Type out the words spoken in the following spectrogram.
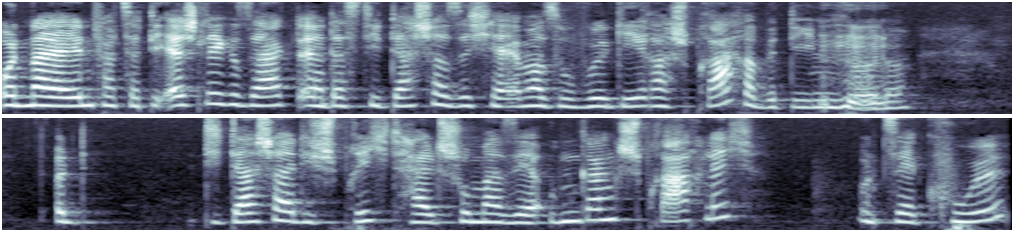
Und naja, jedenfalls hat die Ashley gesagt, äh, dass die Dasha sich ja immer so vulgärer Sprache bedienen mhm. würde. Und die Dasha, die spricht halt schon mal sehr umgangssprachlich und sehr cool.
